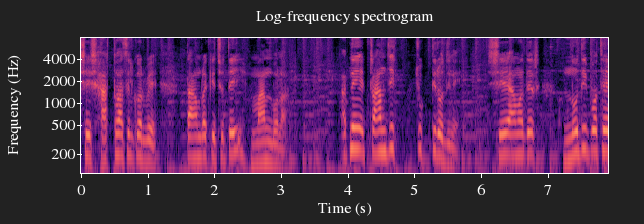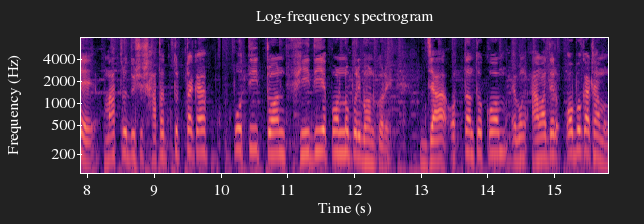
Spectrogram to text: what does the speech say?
সেই স্বার্থ হাসিল করবে, তা আমরা কিছুতেই মানব না। আপনি ট্রানজিট চুক্তির অধীনে, সে আমাদের নদীপথে মাত্র দুশো সাতাত্তর টাকা প্রতি টন ফি দিয়ে পণ্য পরিবহন করে, যা অত্যন্ত কম এবং আমাদের অবকাঠামো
